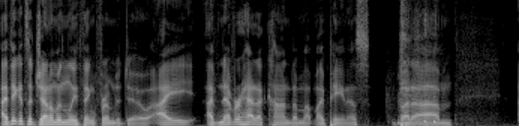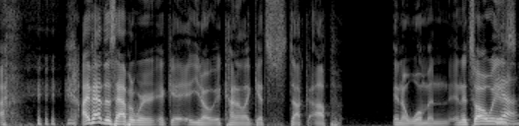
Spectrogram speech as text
I think it's a gentlemanly thing for him to do. I I've never had a condom up my penis, but um, I, I've had this happen where it you know it kind of like gets stuck up in a woman, and it's always Yeah.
